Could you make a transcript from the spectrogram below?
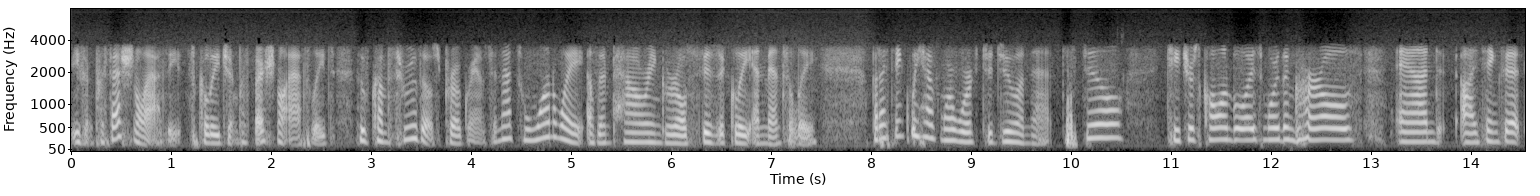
even professional athletes, collegiate and professional athletes, who've come through those programs. And that's one way of empowering girls physically and mentally. But I think we have more work to do on that. Still, teachers call on boys more than girls, and I think that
